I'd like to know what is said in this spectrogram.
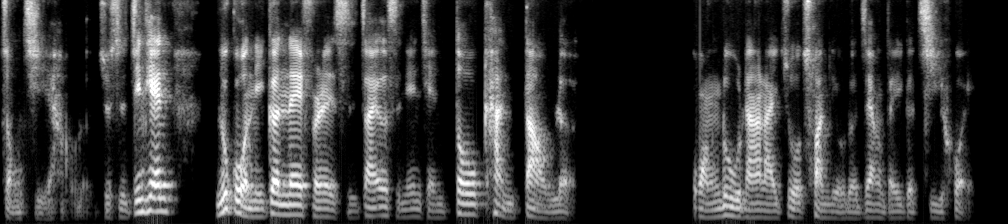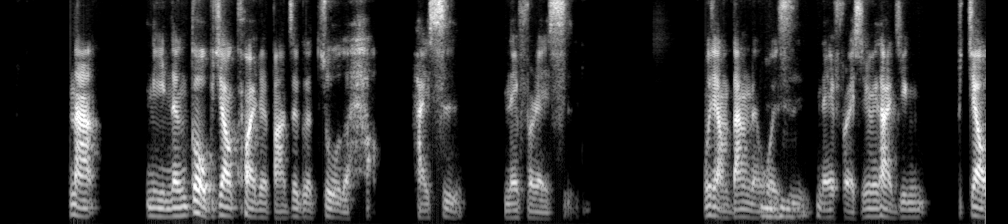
总结好了，就是今天。如果你跟 Netflix 在二十年前都看到了网络拿来做串流的这样的一个机会，那你能够比较快的把这个做得好，还是 Netflix？我想当然会是 Netflix，因为他已经比较，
